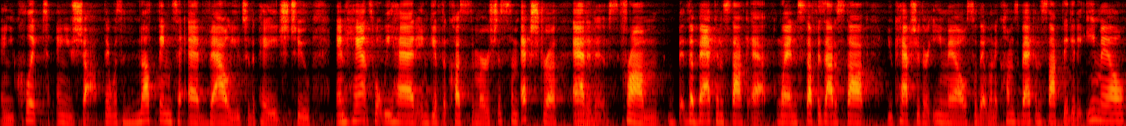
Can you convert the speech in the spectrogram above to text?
and you clicked and you shopped. There was nothing to add value to the page to enhance what we had and give the customers just some extra additives from the back in stock app. When stuff is out of stock, you capture their email so that when it comes back in stock, they get an email.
